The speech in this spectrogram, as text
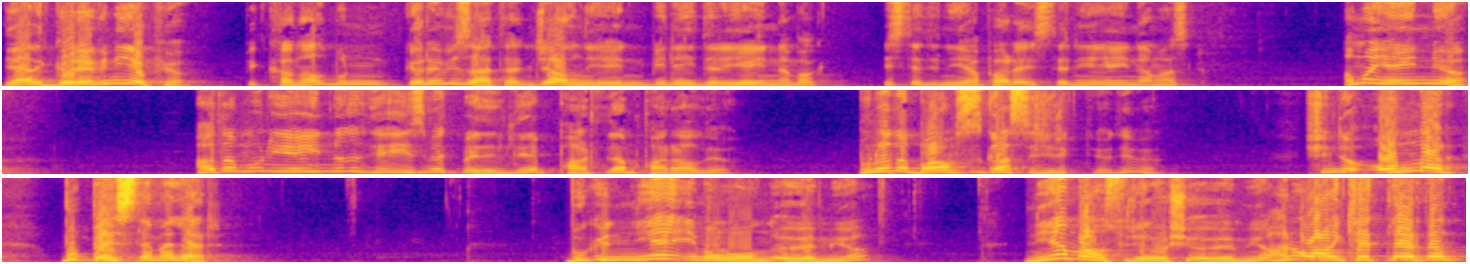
yani görevini yapıyor. Bir kanal bunun görevi zaten canlı yayın. Bir lideri yayınlamak. istediğini yapar, istediğini yayınlamaz. Ama yayınlıyor. Adam onu yayınladı diye hizmet bedeli diye partiden para alıyor. Buna da bağımsız gazetecilik diyor değil mi? Şimdi onlar bu beslemeler bugün niye İmamoğlu'nu övemiyor? Niye Mansur Yavaş'ı övemiyor? Hani o anketlerden,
